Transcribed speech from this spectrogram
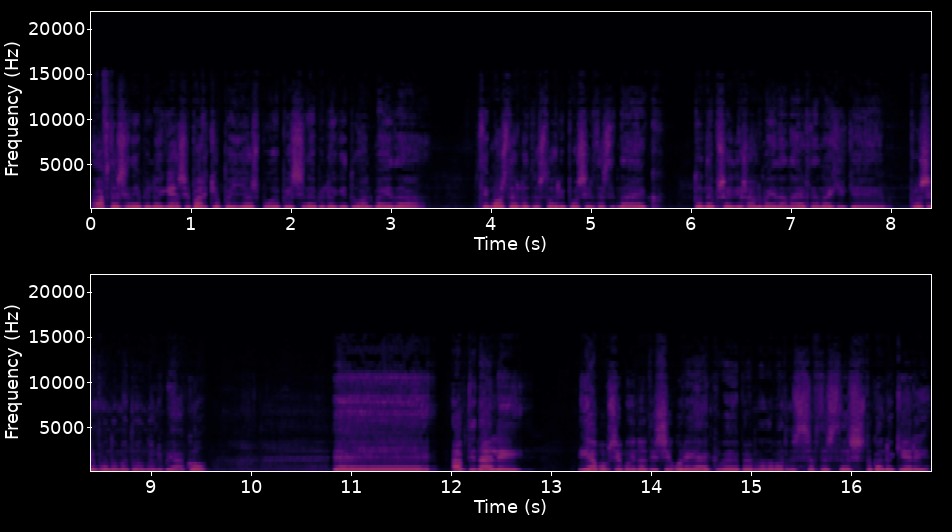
Αυτές είναι οι επιλογές. Υπάρχει και ο Πίλιος που επίσης είναι επιλογή του Αλμέιδα. Θυμόστε όλο το story πώς ήρθε στην ΑΕΚ. Τον έπεισε ο ίδιος ο Αλμέιδα να έρθει ενώ είχε και προσύμφωνο με τον Ολυμπιακό. Ε, απ' την άλλη, η άποψή μου είναι ότι σίγουρα η ΑΕΚ ε, πρέπει να αναβαθμιστεί σε αυτές τις θέσεις το καλοκαίρι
